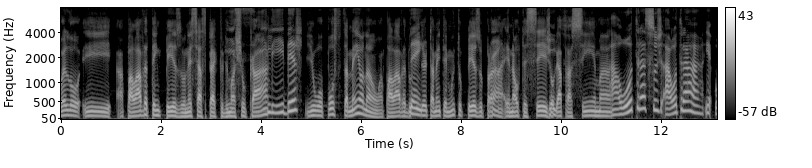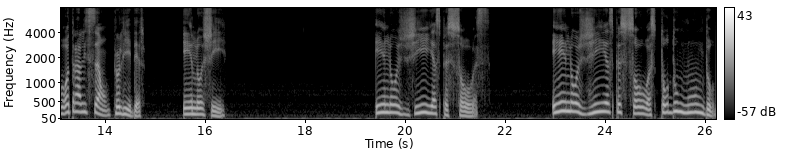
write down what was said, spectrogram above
O Elo, e a palavra tem peso nesse aspecto de machucar. Líder E o oposto também ou não? A palavra do Tem. líder também tem muito peso para enaltecer, jogar para cima. A outra, a outra, outra lição para o líder: elogie. Elogie as pessoas. Elogie as pessoas, todo mundo.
